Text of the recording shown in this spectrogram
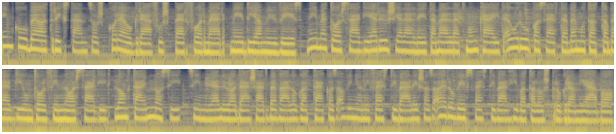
Simkó Beatrix táncos, koreográfus, performer, médiaművész, németországi erős jelenléte mellett munkáit Európa szerte bemutatta Belgiumtól Finnországig, Long Time No See című előadását beválogatták az Avignoni Fesztivál és az Aerowaves Fesztivál hivatalos programjába.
